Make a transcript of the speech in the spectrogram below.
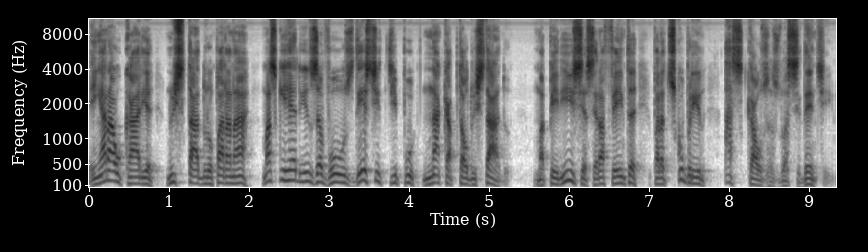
em Araucária, no estado do Paraná, mas que realiza voos deste tipo na capital do estado. Uma perícia será feita para descobrir as causas do acidente.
